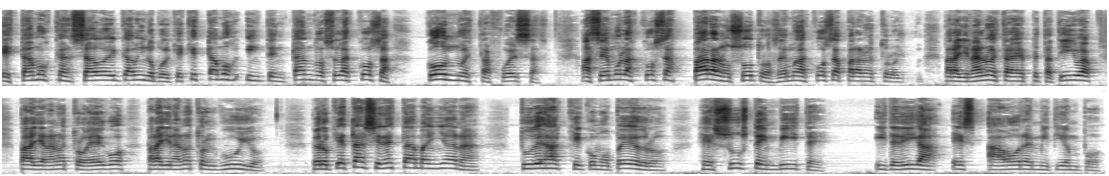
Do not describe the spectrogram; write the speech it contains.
estamos cansados del camino porque es que estamos intentando hacer las cosas con nuestras fuerzas. Hacemos las cosas para nosotros, hacemos las cosas para nuestro para llenar nuestras expectativas, para llenar nuestro ego, para llenar nuestro orgullo. Pero qué tal si en esta mañana tú dejas que como Pedro Jesús te invite y te diga, es ahora en mi tiempo.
